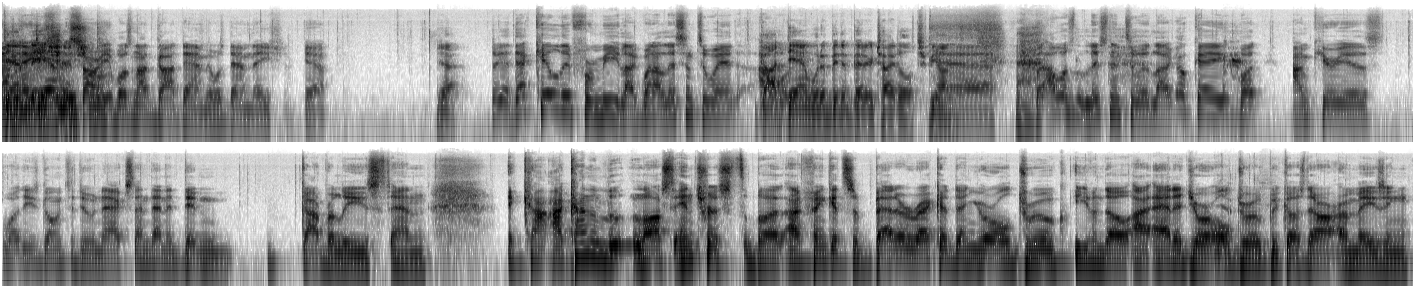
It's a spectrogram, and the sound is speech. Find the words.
Damnation. Damnation. Sorry, it was not Goddamn. It was Damnation. Yeah. yeah. So yeah, that killed it for me. Like when I listened to it, I God damn would have been a better title, to be honest. Yeah, but I was listening to it like, okay, but I'm curious what he's going to do next, and then it didn't got released, and it I kind of lost interest. But I think it's a better record than Your Old Droog, even though I added Your Old Yeah. Droog because there are amazing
